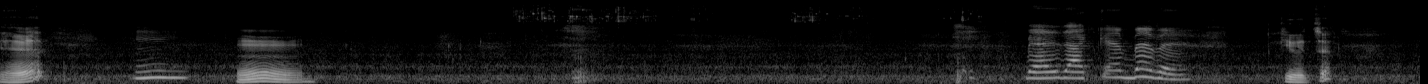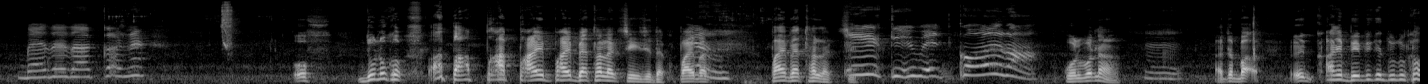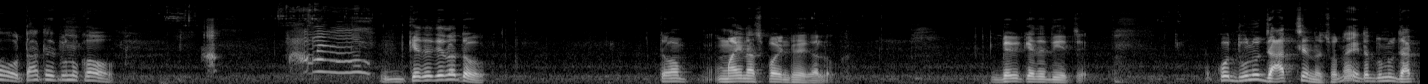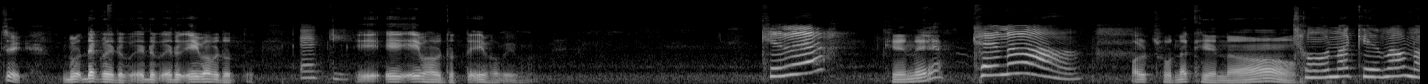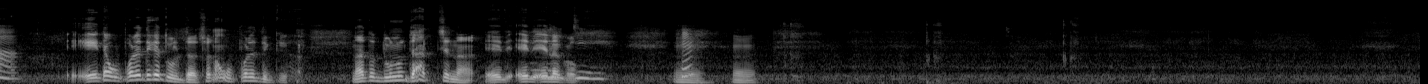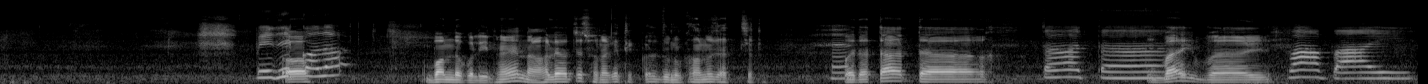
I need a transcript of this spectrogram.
হ্যাঁ হুম। কি ডাকানে ওফ দুনো পা পা পায়ে পায়ে ব্যথা লাগছে এই যে দেখো পায়ে ব্যথা পায়ে ব্যথা লাগছে। করব না? আচ্ছা বা আরে বেবিকে দুটো খাও তাড়াতাড়ি দুটো খাও। কেঁদে দিল তো? তোমার মাইনাস পয়েন্ট হয়ে গেল। বেবি কেঁদে দিয়েছে। কো দুনু যাচ্ছে না শোনা এটা দুনু যাচ্ছে? দেখো এই দেখো এই দেখো এই দেখো, এইভাবে ধরতে। এইভাবে ধরতে এইভাবে এইভাবে। খেলে? খেয়ে নে খেলা। বল ছোনা খেয়ে নাও। সোনা খেলা না। এটা উপরের দিকে তুলতে হচ্ছে না? উপরের দিকে। না তো দুনু যাচ্ছে না। এই এই এরকম হুম। করা বন্ধ করিন হ্যাঁ? না হলে হচ্ছে সোনাকে ঠিক করে দুনু খাওয়ানো যাচ্ছে না। হ্যাঁ। ওই tata Tata. Bye bye. Bye bye.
